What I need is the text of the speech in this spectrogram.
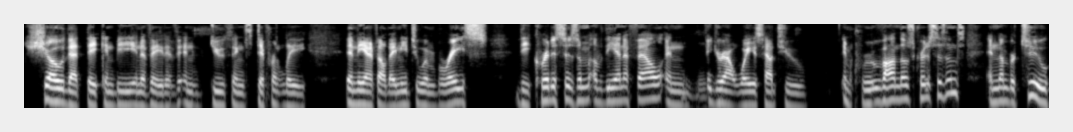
show that they can be innovative and do things differently than the NFL. They need to embrace the criticism of the NFL and mm-hmm. figure out ways how to improve on those criticisms. And number two,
